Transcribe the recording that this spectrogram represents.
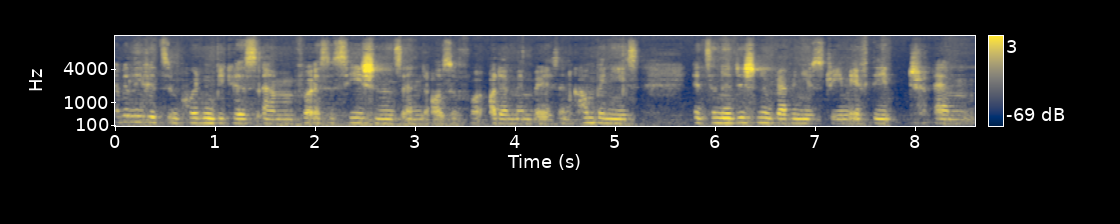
I believe it's important because um, for associations and also for other members and companies, it's an additional revenue stream if they um,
